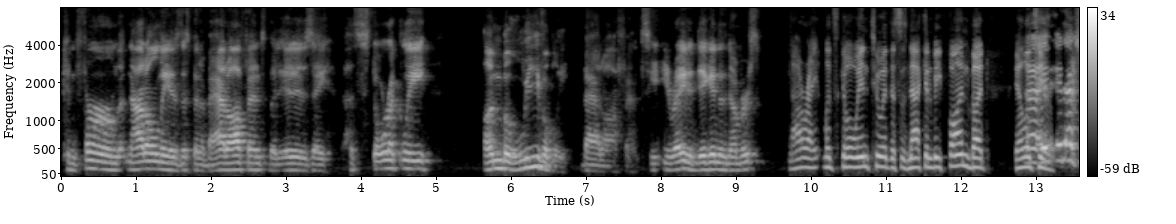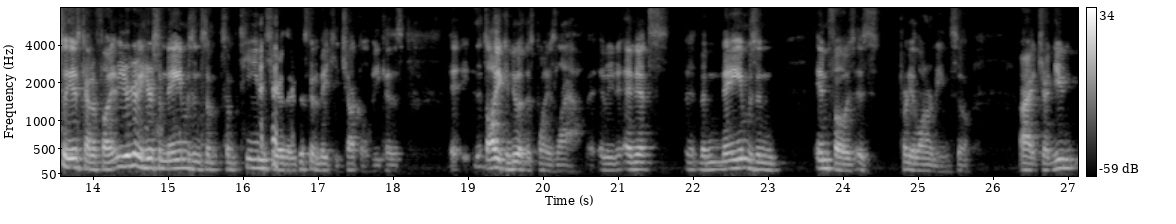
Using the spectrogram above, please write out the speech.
confirm that not only has this been a bad offense, but it is a historically, unbelievably bad offense. You, you ready to dig into the numbers? All right, let's go into it. This is not going to be fun, but yeah, let's uh, it, it actually is kind of fun. You're going to hear some names and some some teams here that are just going to make you chuckle because it, it's all you can do at this point is laugh. I mean, and it's the names and info is, is pretty alarming. So, all right, Trent, you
